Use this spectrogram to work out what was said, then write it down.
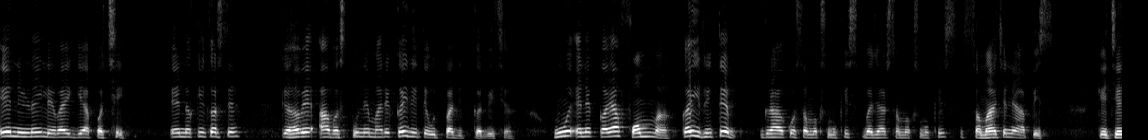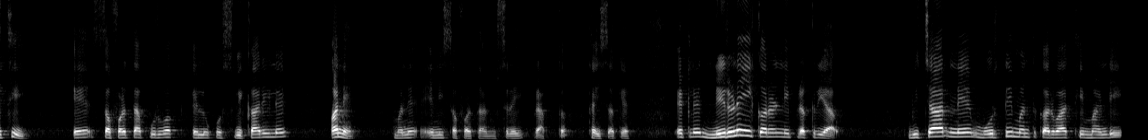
એ નિર્ણય લેવાઈ ગયા પછી એ નક્કી કરશે કે હવે આ વસ્તુને મારે કઈ રીતે ઉત્પાદિત કરવી છે? હું એને કયા ફોર્મમાં કઈ રીતે ગ્રાહકો સમક્ષ મૂકીશ, બજાર સમક્ષ મૂકીશ, સમાજને આપીશ કે જેથી એ સફળતાપૂર્વક એ લોકો સ્વીકારી લે અને મને એની સફળતાનું શ્રેય પ્રાપ્ત થઈ શકે. એટલે નિર્ણયીકરણની પ્રક્રિયા વિચારને મૂર્તિમંત કરવાથી માંડી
